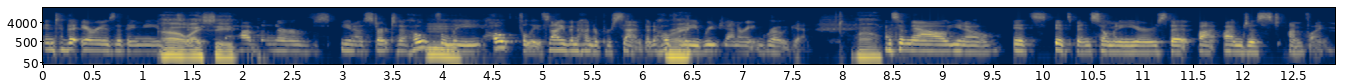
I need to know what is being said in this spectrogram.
into the areas that they need Oh, to, I see. have the nerves, you know, start to hopefully mm. hopefully it's not even 100%, but hopefully right. regenerate and grow again. Wow. And so now, you know, it's it's been so many years that I, I'm just I'm fine.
